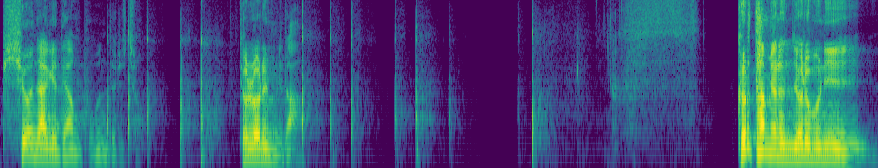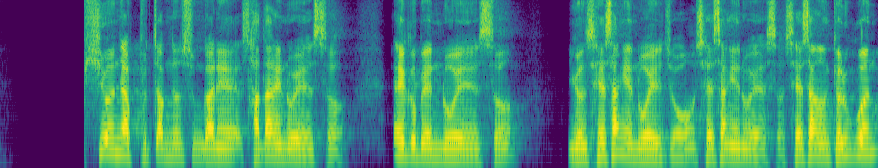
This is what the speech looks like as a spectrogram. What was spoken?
피언약에 대한 부분들이죠. 결론입니다. 그렇다면 여러분이 피언약 붙잡는 순간에 사단의 노예에서 애굽의 노예에서 이건 세상의 노예죠. 세상의 노예에서 세상은 결국은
